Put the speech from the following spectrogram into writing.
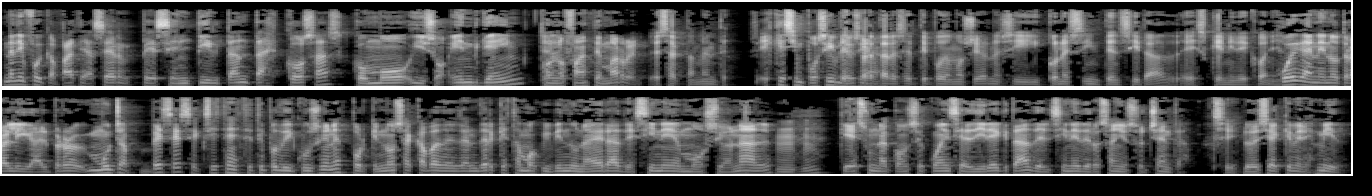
nadie fue capaz de hacerte sentir tantas cosas como hizo Endgame con Sí. los fans de Marvel. Exactamente. Es que es imposible. O sea, Despertar ese tipo de emociones y con esa intensidad es que ni de coña. juegan en otra liga. Pro- muchas veces existen este tipo de discusiones porque no se acaba de entender que estamos viviendo una era de cine emocional que es una consecuencia directa del cine de los años 80. Sí. Lo decía Kevin Smith.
